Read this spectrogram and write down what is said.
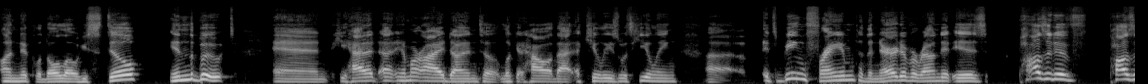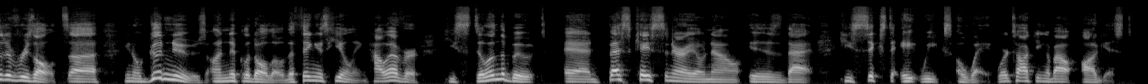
on Nick Lodolo, he's still in the boot and he had an MRI done to look at how that Achilles was healing. Uh, it's being framed. The narrative around it is positive positive results. Uh, you know, good news on Nick Lodolo. The thing is healing. However, he's still in the boot. And best case scenario now is that he's six to eight weeks away. We're talking about August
